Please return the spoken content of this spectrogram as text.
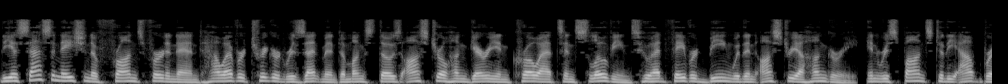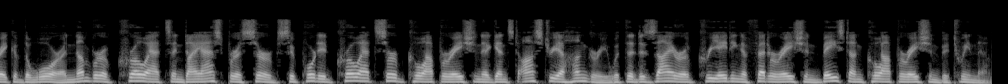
The assassination of Franz Ferdinand however triggered resentment amongst those Austro-Hungarian Croats and Slovenes who had favoured being within Austria-Hungary. In response to the outbreak of the war a number of Croats and diaspora Serbs supported Croat-Serb cooperation against Austria-Hungary with the desire of creating a federation based on cooperation between them.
